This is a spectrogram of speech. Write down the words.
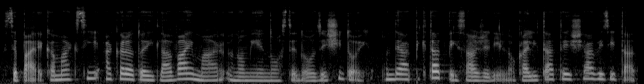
Se pare că Maxi a călătorit la Weimar în 1922, unde a pictat peisaje din localitate și a vizitat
